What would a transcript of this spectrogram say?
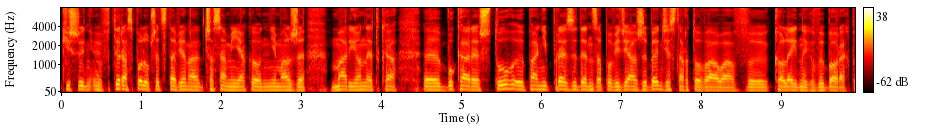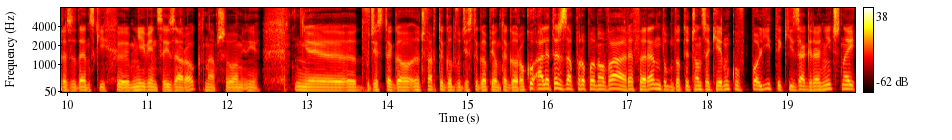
Kiszyń, w Tyraspolu przedstawiona czasami jako niemalże marionetka Bukaresztu. Pani prezydent zapowiedziała powiedziała, że będzie startowała w kolejnych wyborach prezydenckich y, mniej więcej za rok, na przełomie 24-25 roku, ale też zaproponowała referendum dotyczące kierunków polityki zagranicznej y,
